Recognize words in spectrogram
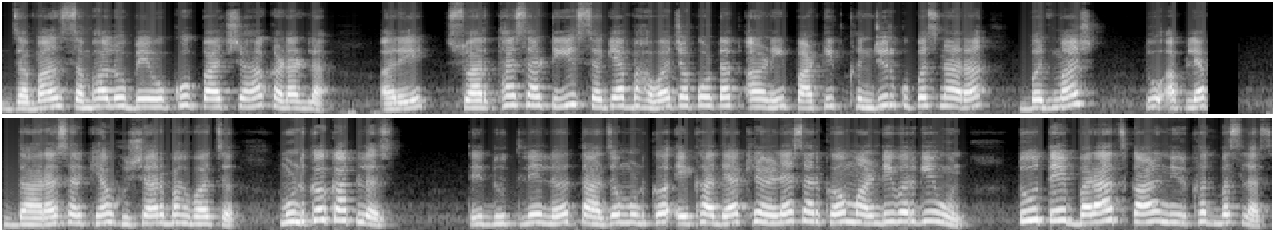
जबान संभालो बेवकूफ बादशहा कडाडला. अरे स्वार्थासाठी सगळ्या भावाच्या पोटात आणि पाठीत खंजीर कुपसणारा बदमाश तू आपल्या दारासारख्या हुशार भावाचं मुंडकं कापलंस. ते धुतलेलं ताजं मुंडकं एखाद्या खेळण्यासारखं मांडीवर घेऊन तू ते बराच काळ निरखत बसलास.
